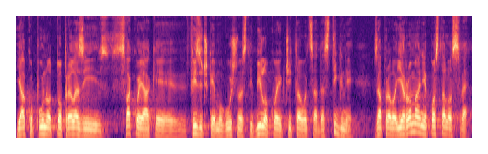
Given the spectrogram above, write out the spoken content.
jako puno, to prelazi svakojake fizičke mogućnosti bilo kojeg čitaoca da stigne zapravo, jer roman je postalo sve.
